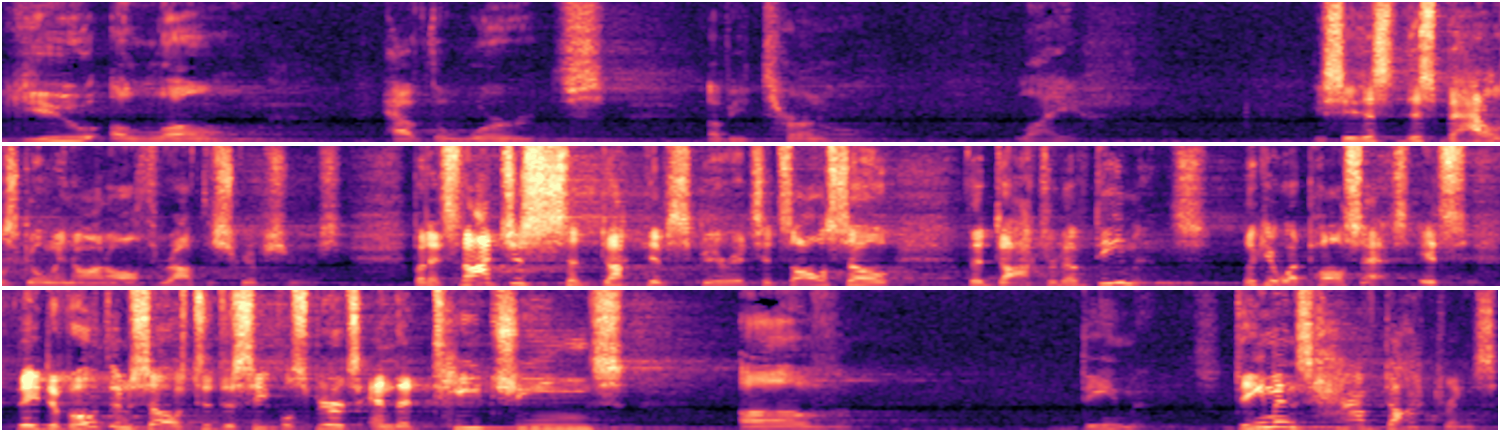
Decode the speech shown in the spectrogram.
You alone have the words of eternal life. You see, this, this battle is going on all throughout the scriptures. But it's not just seductive spirits, it's also the doctrine of demons. Look at what Paul says. It's they devote themselves to deceitful spirits and the teachings of demons. Demons have doctrines.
